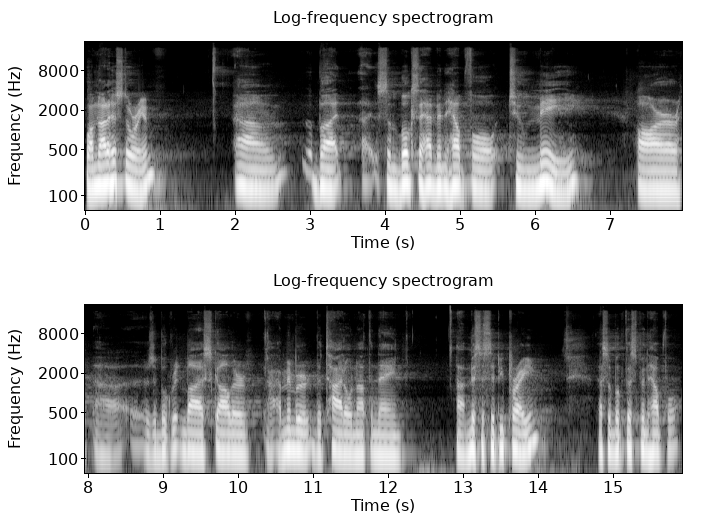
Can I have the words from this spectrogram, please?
Well, I'm not a historian, um, but uh, some books that have been helpful to me are uh, there's a book written by a scholar. I remember the title, not the name. Uh, Mississippi Praying. That's a book that's been helpful,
